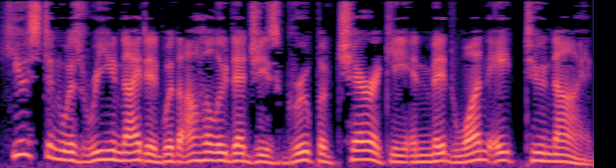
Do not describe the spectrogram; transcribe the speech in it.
Houston was reunited with Ahaludegi's group of Cherokee in mid-1829.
